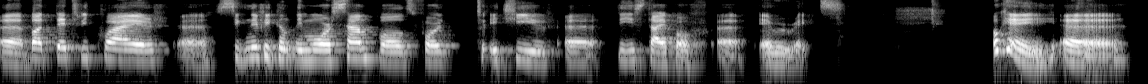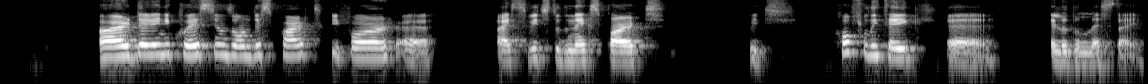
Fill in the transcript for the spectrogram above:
uh, but that require uh, significantly more samples for to achieve uh, these type of uh, error rates. Okay, uh, are there any questions on this part before I switch to the next part, which hopefully take a little less time?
